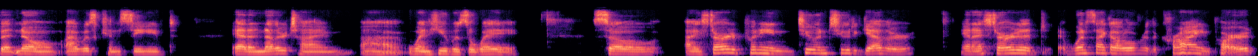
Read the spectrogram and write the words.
But no, I was conceived at another time uh, when he was away. So I started putting two and two together. And I started, once I got over the crying part,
